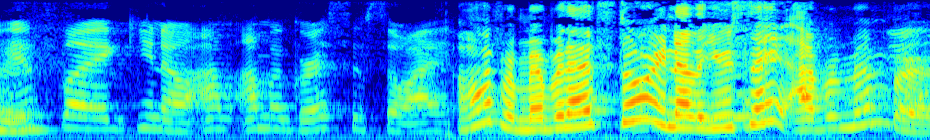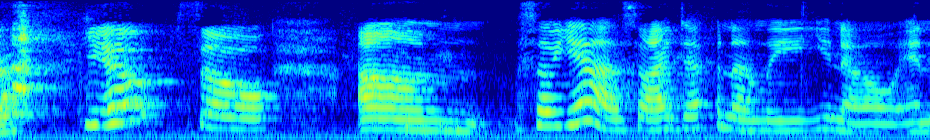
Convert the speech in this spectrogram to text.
Mhm. it's like you know I'm I'm aggressive, so I oh, i remember that story now that you're saying i remember yep. So um so yeah, so I definitely you know and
